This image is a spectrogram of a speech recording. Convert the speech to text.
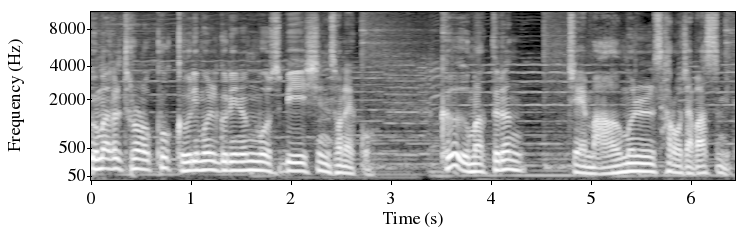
음악을 틀어놓고 그림을 그리는 모습이 신선했고 그 음악들은 제 마음을 사로잡았습니다.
